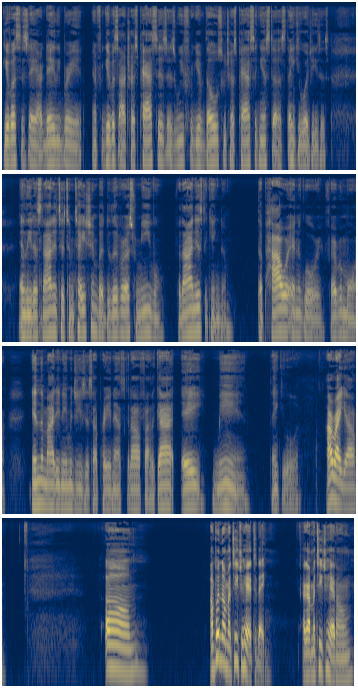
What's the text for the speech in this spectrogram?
Give us this day our daily bread, and forgive us our trespasses as we forgive those who trespass against us. Thank you, Lord Jesus. And lead us not into temptation, but deliver us from evil. For thine is the kingdom, the power, and the glory forevermore. In the mighty name of Jesus, I pray and ask it all, Father God. Amen. Thank you, Lord. All right, y'all. Um, I'm putting on my teacher hat today. I got my teacher hat on.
